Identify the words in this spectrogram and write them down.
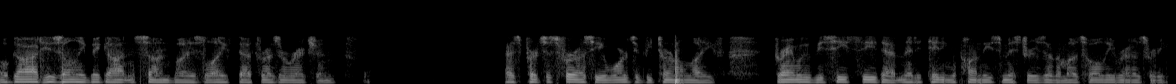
O God, whose only begotten Son, by his life, death, resurrection, has purchased for us the awards of eternal life. Grant, we beseech thee, that meditating upon these mysteries of the most holy rosary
